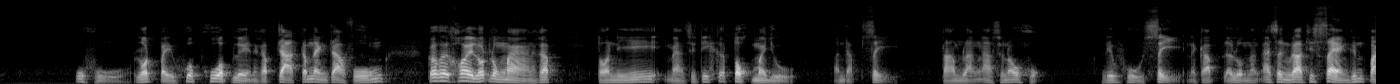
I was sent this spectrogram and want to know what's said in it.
9โอ้โหลดไปหวบๆเลยนะครับ จากตำแหน่งจ่าฝูงก็ค่อยๆ ลดลงมานะครับ ตอนนี้แมนซิตี้ก็ตกมาอยู่อันดับ 4 ตามหลังอาร์เซนอล6 ลิเวอร์พูล4นะครับและรวมทั้งแอสตันวิลล่าที่แซงขึ้นไป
